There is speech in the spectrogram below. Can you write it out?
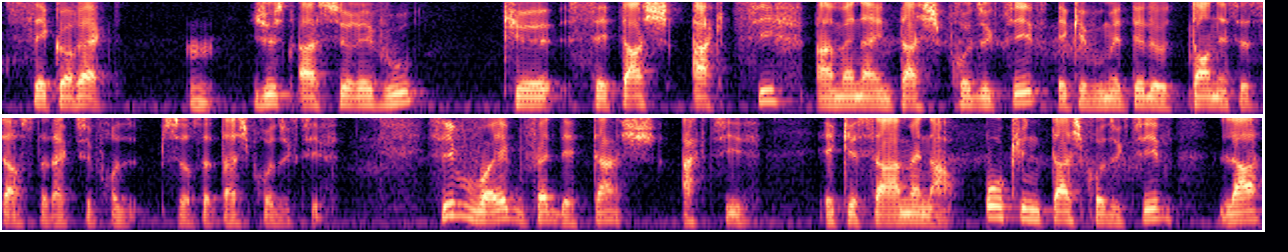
C'est correct. Mm. Juste assurez-vous que ces tâches actives amènent à une tâche productive et que vous mettez le temps nécessaire sur cette, sur tâche productive. Si vous voyez que vous faites des tâches actives et que ça amène à aucune tâche productive, là,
